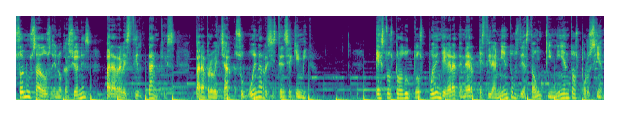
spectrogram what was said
son usados en ocasiones para revestir tanques, para aprovechar su buena resistencia química. Estos productos pueden llegar a tener estiramientos de hasta un 500%.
